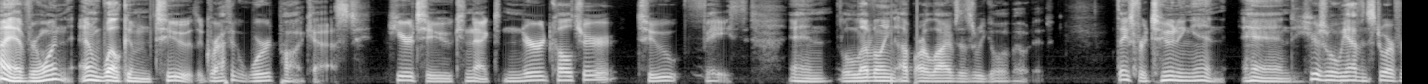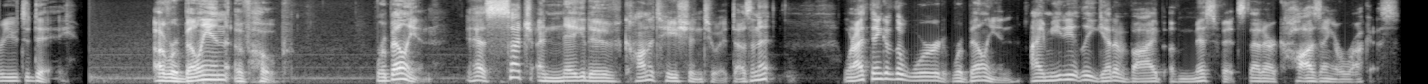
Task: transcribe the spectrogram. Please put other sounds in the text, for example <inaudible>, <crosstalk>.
Hi, everyone, and welcome to the Graphic Word Podcast, here to connect nerd culture to faith and leveling up our lives as we go about it. Thanks for tuning in, and here's what we have in store for you today A Rebellion of Hope. Rebellion. It has such a negative connotation to it, doesn't it? When I think of the word rebellion, I immediately get a vibe of misfits that are causing a ruckus.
